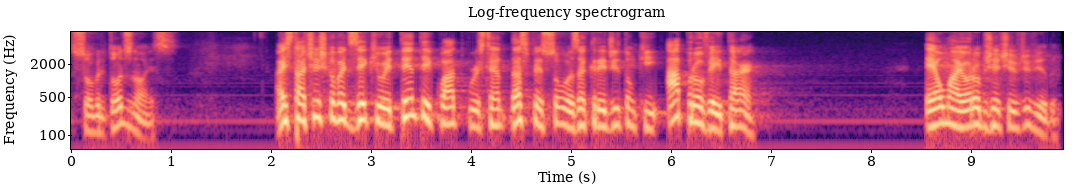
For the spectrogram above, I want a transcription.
sobre todos nós. A estatística vai dizer que 84% das pessoas acreditam que aproveitar é o maior objetivo de vida.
